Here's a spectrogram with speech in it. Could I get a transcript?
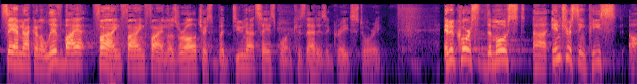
say I'm not going to live by it. Fine, fine, fine. Those are all choices. But do not say it's boring because that is a great story. And of course, the most uh, interesting piece uh,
